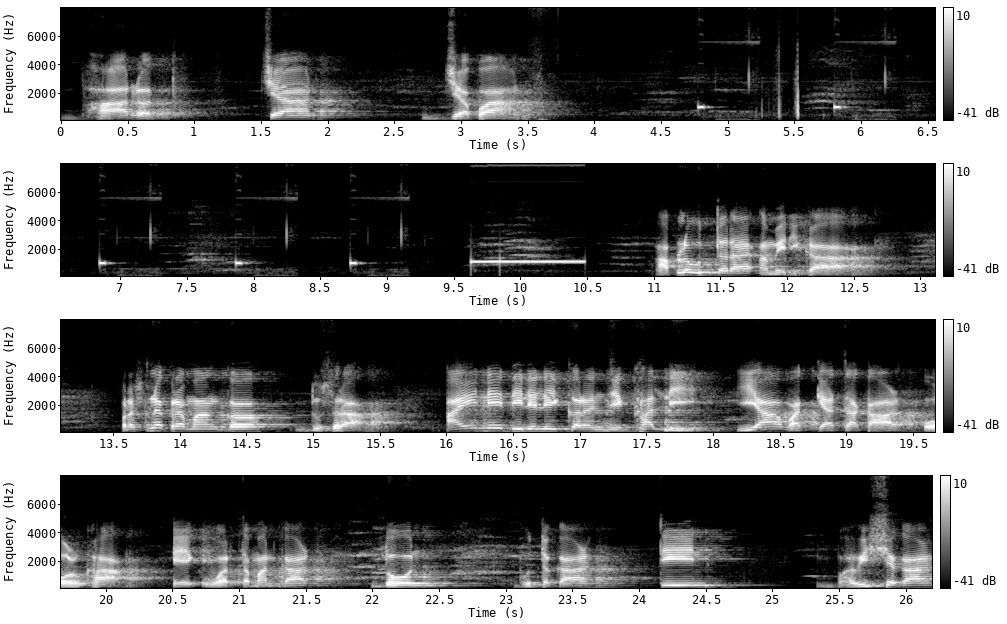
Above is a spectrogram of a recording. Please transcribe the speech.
भारत. चार जपान. आपलं उत्तर आहे अमेरिका. प्रश्न क्रमांक दुसरा. आईने दिलेली करंजी खाल्ली या वाक्याचा काळ ओळखा. एक वर्तमान काळ दोन भूतकाळ तीन भविष्यकाळ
